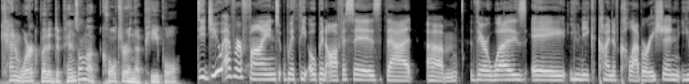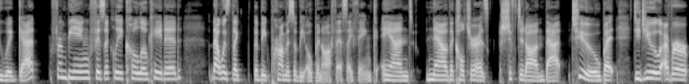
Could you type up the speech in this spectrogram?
can work, but it depends on the culture and the people. Did you ever find with the open offices that um, there was a unique kind of collaboration you would get from being physically co-located. That was like the big promise of the open office, I think. And now the culture has shifted on that too. But did you ever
